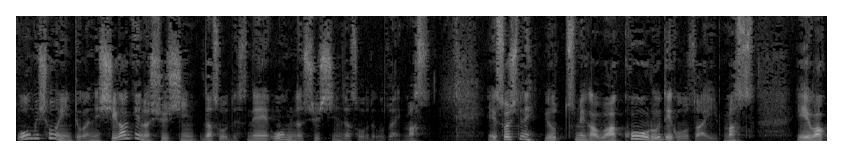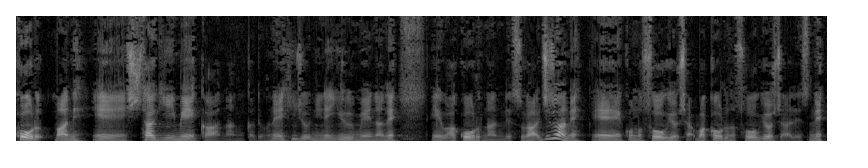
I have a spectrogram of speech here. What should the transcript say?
近江商人というかね、滋賀県の出身だそうですね、近江の出身だそうでございます。えー、そしてね、4つ目がワコールでございます。えワコール。まあね、え、下着メーカーなんかでもね、非常にね、有名なね、えワコールなんですが、実はね、えこの創業者、ワコールの創業者はですね、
